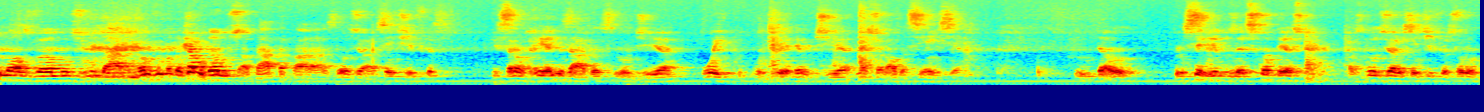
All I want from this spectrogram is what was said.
nós vamos mudar, vamos, já mudamos a data para as 12 horas científicas, que serão realizadas no dia 8, porque é o Dia Nacional da Ciência. Então, inseridos nesse contexto, as 12 horas científicas foram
